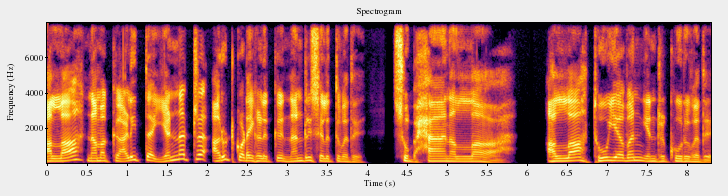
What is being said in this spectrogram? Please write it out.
அல்லாஹ் நமக்கு அளித்த எண்ணற்ற அருட்கொடைகளுக்கு நன்றி செலுத்துவது. சுப்ஹானல்லாஹ். அல்லாஹ் தூயவன் என்று கூறுவது.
